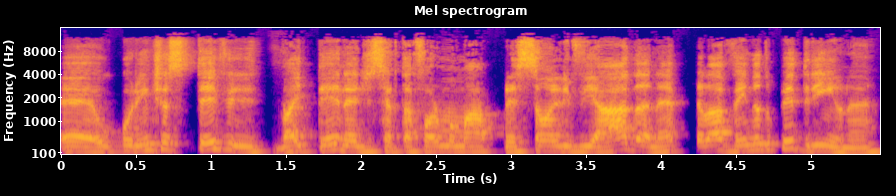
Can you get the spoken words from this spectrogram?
É, o Corinthians teve, vai ter, né, de certa forma, uma pressão aliviada, né, pela venda do Pedrinho, né?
